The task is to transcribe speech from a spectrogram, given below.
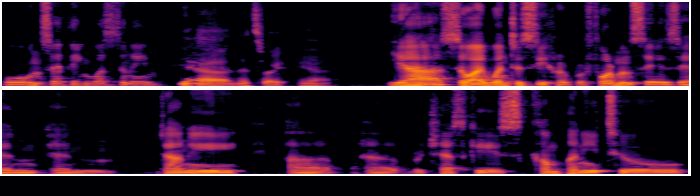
Bones I think was the name. Yeah, that's right. Yeah. Yeah, so I went to see her performances and and Danny uh, uh, company too.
